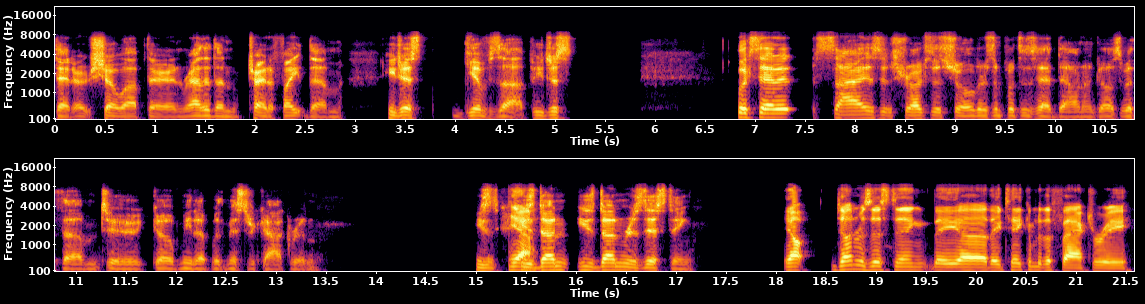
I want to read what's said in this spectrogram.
that are, show up there, and rather than try to fight them, he just gives up. He just looks at it, sighs, and shrugs his shoulders and puts his head down and goes with them to go meet up with Mister Cochran. He's yeah. he's done he's done resisting. Yep, done resisting. They uh they take him to the factory.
